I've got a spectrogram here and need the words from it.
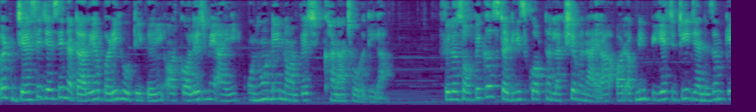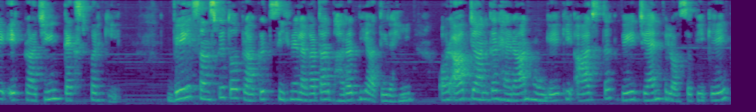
बट जैसे जैसे नटालिया बड़ी होती गई और कॉलेज में आई, उन्होंने नॉनवेज खाना छोड़ दिया। फिलोसॉफिकल स्टडीज़ को अपना लक्ष्य बनाया और अपनी पीएचडी जैनिज्म के एक प्राचीन टेक्स्ट पर की। वे संस्कृत और प्राकृत सीखने लगातार भारत भी आती रही और आप जानकर हैरान होंगे कि आज तक वे जैन फिलॉसफी के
